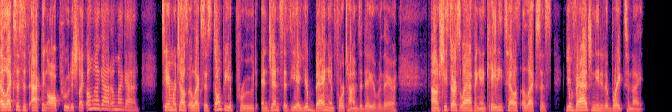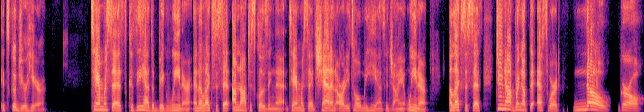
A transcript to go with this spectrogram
Alexis is acting all prudish, like, oh my God, oh my God. Tamara tells Alexis, don't be a prude. And Jen says, yeah, you're banging four times a day over there. Um, she starts laughing, and Katie tells Alexis, your vag needed a break tonight. It's good you're here. Tamara says, because he has a big wiener. And Alexis said, I'm not disclosing that. Tamara said, Shannon already told me he has a giant wiener. Alexis says, do not bring up the S word. No, girl,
